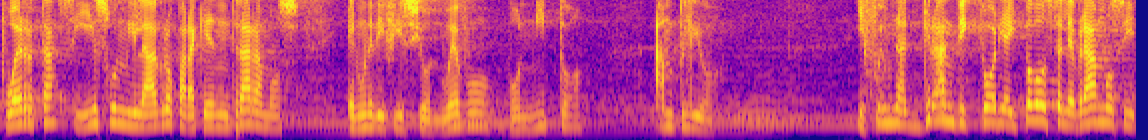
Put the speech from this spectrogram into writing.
puertas y hizo un milagro para que entráramos en un edificio nuevo, bonito, amplio. Y fue una gran victoria y todos celebramos y,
